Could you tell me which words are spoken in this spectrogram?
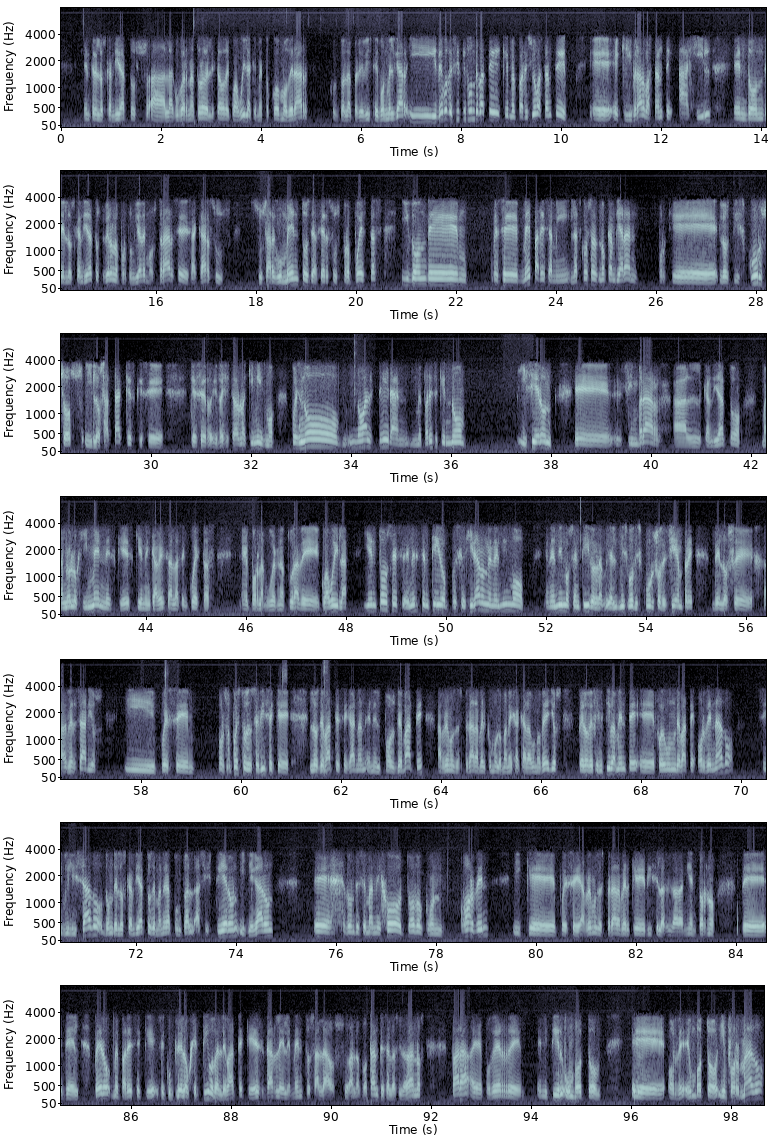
entre los candidatos a la gubernatura del estado de Coahuila que me tocó moderar junto a la periodista Ivonne Melgar y debo decir que fue un debate que me pareció bastante eh, equilibrado, bastante ágil, en donde los candidatos tuvieron la oportunidad de mostrarse, de sacar sus sus argumentos, de hacer sus propuestas y donde pues eh, me parece a mí las cosas no cambiarán porque los discursos y los ataques que se que se registraron aquí mismo pues no no alteran. Me parece que no hicieron eh, simbrar al candidato Manolo Jiménez que es quien encabeza las encuestas eh, por la gubernatura de Coahuila y entonces en ese sentido pues giraron en el mismo en el mismo sentido en el mismo discurso de siempre de los eh, adversarios y pues eh, por supuesto se dice que los debates se ganan en el postdebate habremos de esperar a ver cómo lo maneja cada uno de ellos pero definitivamente eh, fue un debate ordenado civilizado donde los candidatos de manera puntual asistieron y llegaron eh, donde se manejó todo con orden y que pues eh, habremos de esperar a ver qué dice la ciudadanía en torno de, de, él. Pero me parece que se cumplió el objetivo del debate, que es darle elementos a los, a los votantes, a los ciudadanos, para eh, poder eh, emitir un voto, eh, orde, un voto informado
